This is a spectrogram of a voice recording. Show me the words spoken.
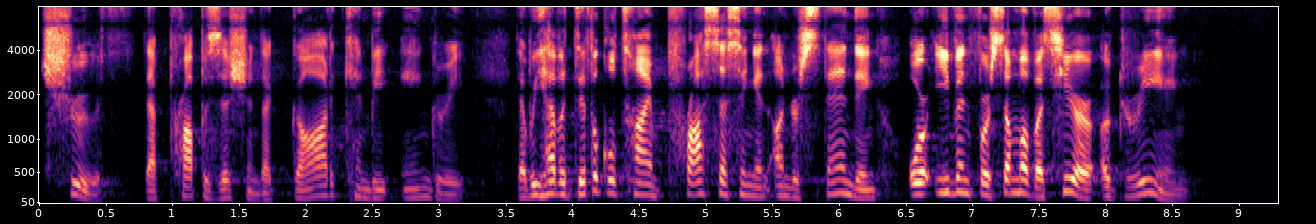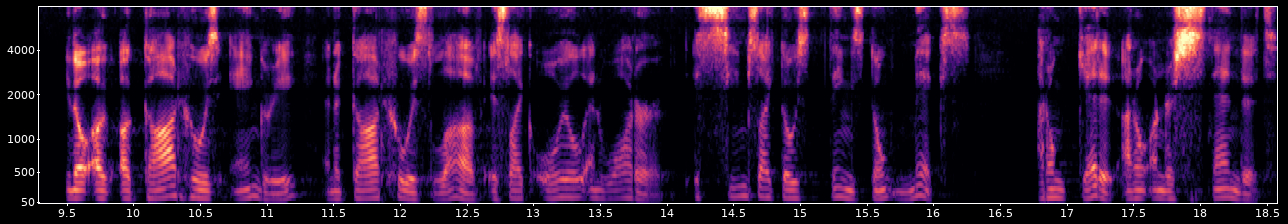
truth, that proposition, that God can be angry, that we have a difficult time processing and understanding, or even for some of us here, agreeing? You know, a, a, God who is angry and a God who is love is like oil and water. It seems like those things don't mix. I don't get it. I don't understand it.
